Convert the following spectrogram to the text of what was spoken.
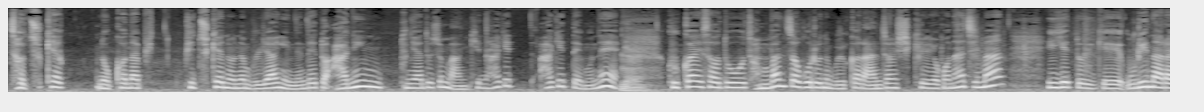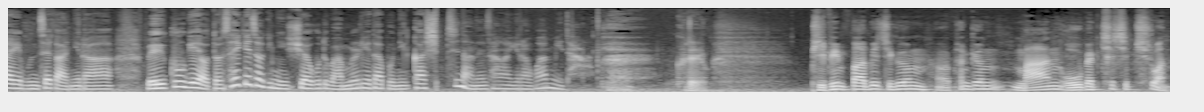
저축해 놓거나 비축해 놓는 물량이 있는데 또 아닌 분야도 좀 많기는 하기 하기 때문에 네. 국가에서도 전반적으로는 물가를 안정시키려고는 하지만 이게 또 이게 우리나라의 문제가 아니라 외국의 어떤 세계적인 이슈하고도 맞물리다 보니까 쉽진 않은 상황이라고 합니다. 네, 그래요. 비빔밥이 지금 어, 평균 만 오백칠십칠 원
